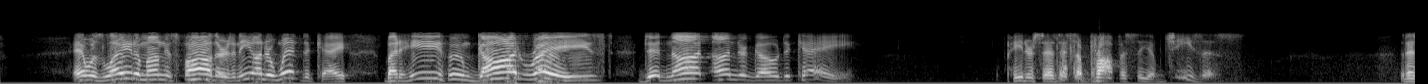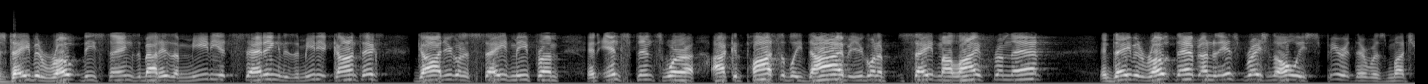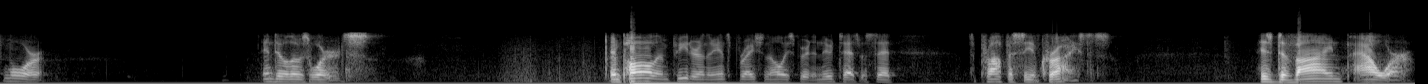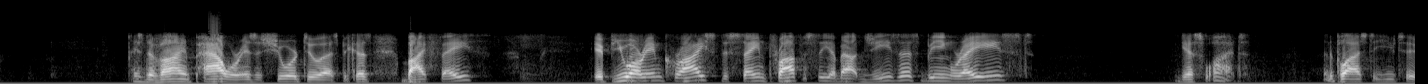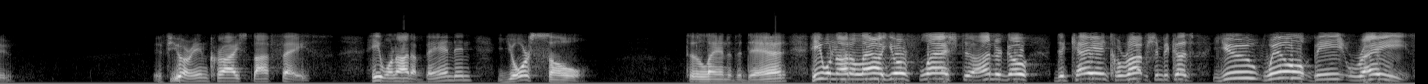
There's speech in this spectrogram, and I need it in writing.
and was laid among his fathers, and he underwent decay. But he whom God raised did not undergo decay. Peter says that's a prophecy of Jesus. That as David wrote these things about his immediate setting and his immediate context, God, you're going to save me from an instance where I could possibly die, but you're going to save my life from that. And David wrote that, but under the inspiration of the Holy Spirit, there was much more into those words. And Paul and Peter, under the inspiration of the Holy Spirit in the New Testament, said it's a prophecy of Christ. His divine power his divine power is assured to us because by faith, if you are in Christ, the same prophecy about Jesus being raised, guess what? It applies to you too. If you are in Christ by faith, He will not abandon your soul to the land of the dead. He will not allow your flesh to undergo decay and corruption because you will be raised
